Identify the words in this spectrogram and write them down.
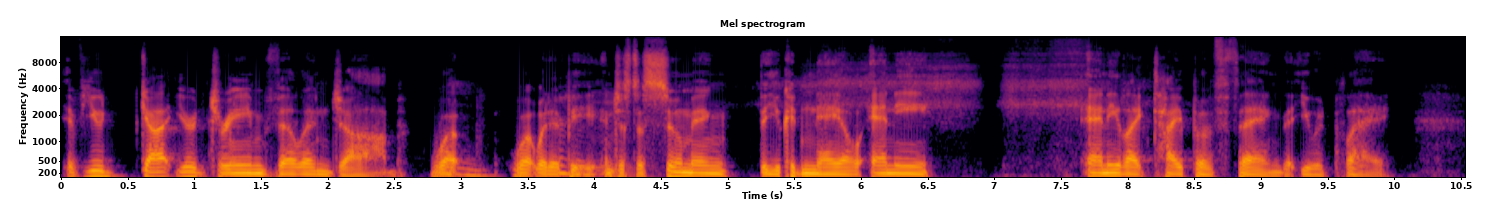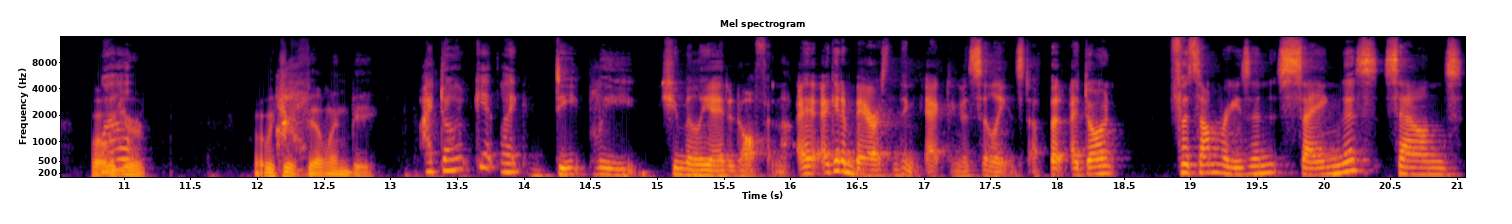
if you got your dream villain job, what Mm. what would it Mm-hmm. be? And just assuming that you could nail any any like type of thing that you would play, what would your what would your villain be? I don't get like deeply humiliated often. I, I get embarrassed and think acting is silly and stuff, but I don't. For some reason, saying this sounds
